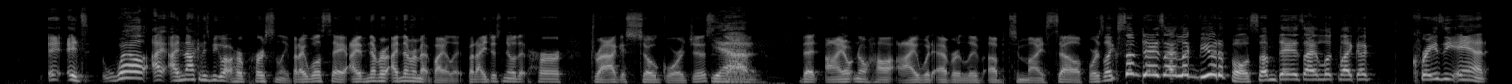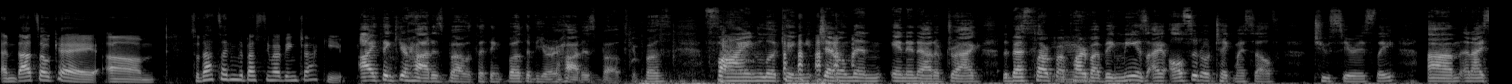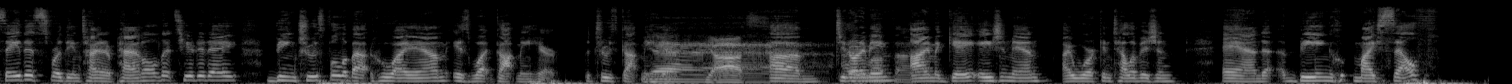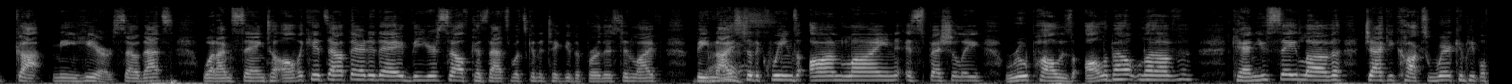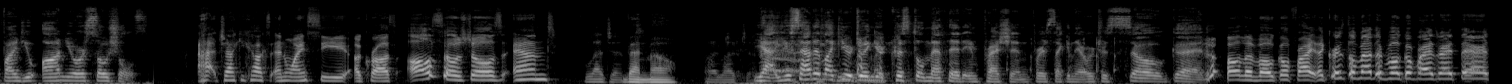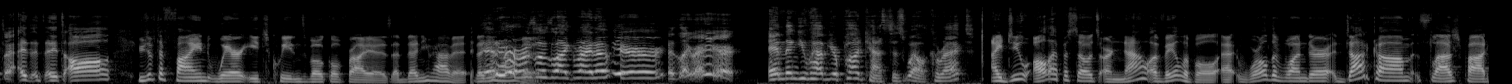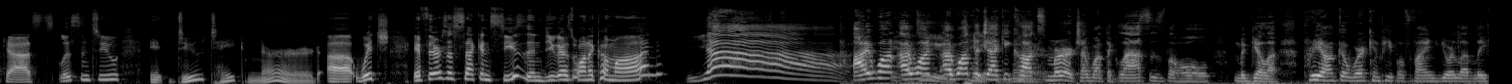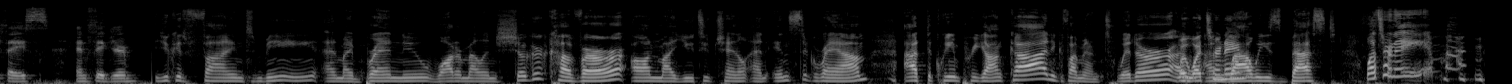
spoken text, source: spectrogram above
It- it's well, I, I'm not going to speak about her personally, but I will say I've never I've never met Violet, but I just know that her drag is so gorgeous Yeah. that that I don't know how I would ever live up to myself. Whereas like some days I look beautiful, some days I look like a crazy aunt, and that's okay. Um, so that's I think the best thing about being Jackie. I think you're hot as both. I think both of you are hot as both. You're both fine looking gentlemen in and out of drag. The best part, part about being me is I also don't take myself too seriously. Um, and I say this for the entire panel that's here today. Being truthful about who I am is what got me here. The truth got me here. Yes. Um, do you know I what I mean? that. I'm a gay Asian man. I work in television, and being myself got me here. So that's what I'm saying to all the kids out there today. Be yourself because that's what's going to take you the furthest in life. Be nice to the queens online, especially. RuPaul is all about love. Can you say love? Jackie Cox, where can people find you on your socials? At Jackie Cox NYC across all socials and Legend. Venmo. A legend. Yeah, you sounded like you were doing your Crystal Methyd impression for a second there, which was so good. Oh, the vocal fry, the Crystal Methyd vocal fry is right there. It's, it's, it's, it's all you just have to find where each queen's vocal fry is, and then you have it. Then And you hers was like right up here. It's like right here. And then you have your podcast as well, correct? I do. All episodes are now available at worldofwonder.com slash podcasts. Listen to It Do Take Nerd. Uh, which, if there's a second season, do you guys want to come on? Yeah. I want, I want, I want the take Jackie Cox nerd. merch. I want the glasses, the whole Megillah. Priyanka, where can people find your lovely face and figure? You could find me and my brand new watermelon sugar cover on my YouTube channel and Instagram at the Queen Priyanka, and you can find me on Twitter. Wait, what's her I'm name? Wowie's best. What's her name?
